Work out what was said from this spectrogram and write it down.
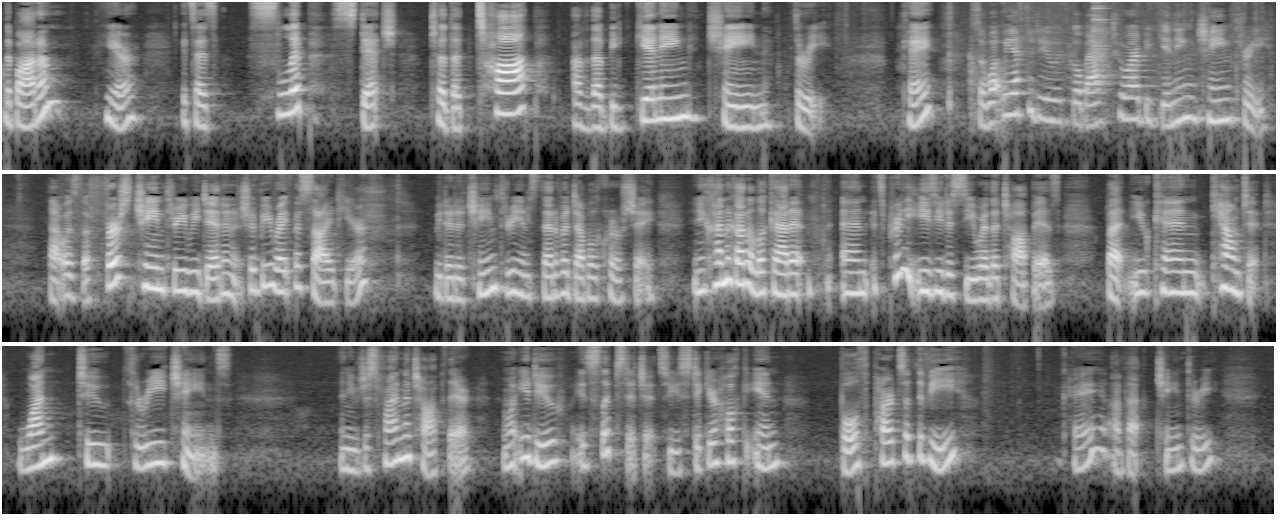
The bottom here, it says slip stitch to the top of the beginning chain three. Okay, so what we have to do is go back to our beginning chain three. That was the first chain three we did, and it should be right beside here. We did a chain three instead of a double crochet. And you kind of got to look at it, and it's pretty easy to see where the top is, but you can count it. One, two, three chains. And you just find the top there. And what you do is slip stitch it. So you stick your hook in both parts of the V, okay, of that chain three.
